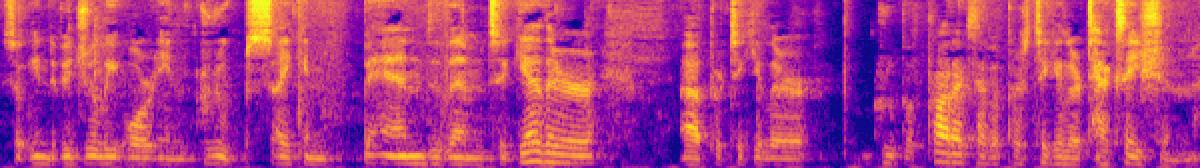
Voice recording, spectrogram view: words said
So individually or in groups, I can band them together. A particular group of products have a particular taxation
